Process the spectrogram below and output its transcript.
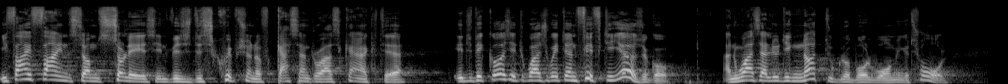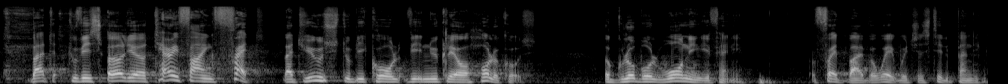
If I find some solace in this description of Cassandra's character, it's because it was written 50 years ago and was alluding not to global warming at all, but to this earlier terrifying threat that used to be called the nuclear holocaust, a global warning, if any, a threat, by the way, which is still pending.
